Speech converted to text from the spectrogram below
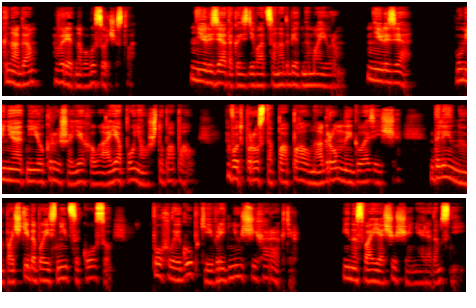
к ногам вредного высочества. Нельзя так издеваться над бедным майором. Нельзя. У меня от нее крыша ехала, а я понял, что попал. Вот просто попал на огромные глазища, длинную, почти до поясницы косу, пухлые губки и вреднющий характер. И на свои ощущения рядом с ней.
